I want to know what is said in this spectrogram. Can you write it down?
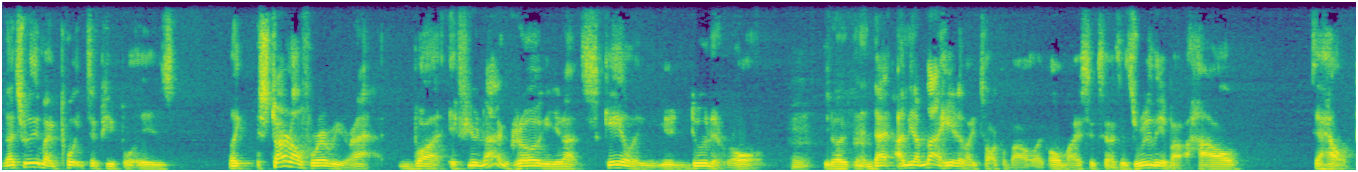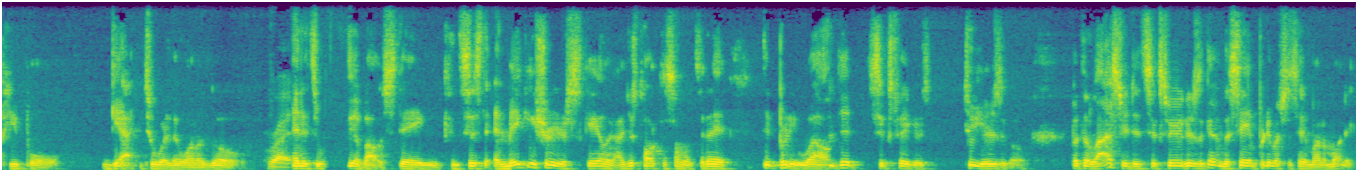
that's really my point to people is like start off wherever you're at. But if you're not growing and you're not scaling, you're doing it wrong. Hmm. You know, that I mean, I'm not here to like talk about like all my success. It's really about how to help people get to where they want to go. Right. And it's really about staying consistent and making sure you're scaling. I just talked to someone today, did pretty well, did six figures two years ago, but the last year did six figures again, the same, pretty much the same amount of money.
